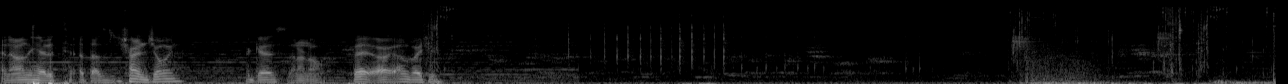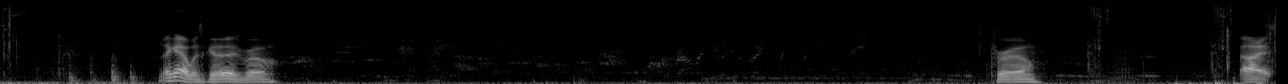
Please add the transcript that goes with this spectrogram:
and I only had a, t- a thousand. You trying to join? I guess I don't know. Bet. All right, I'll invite you. That guy was good, bro. For real. Alright,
